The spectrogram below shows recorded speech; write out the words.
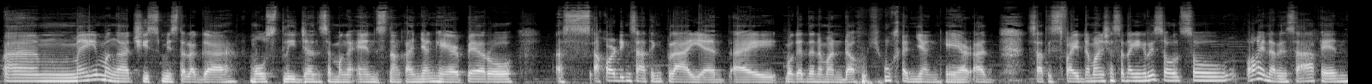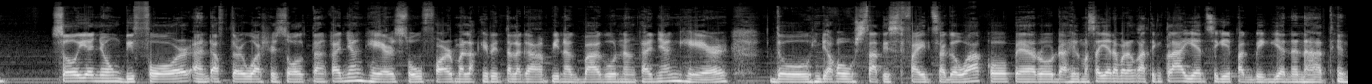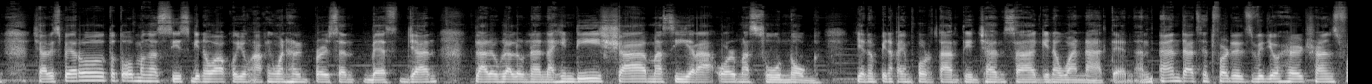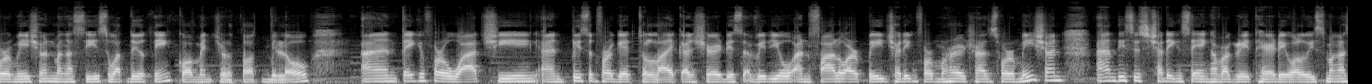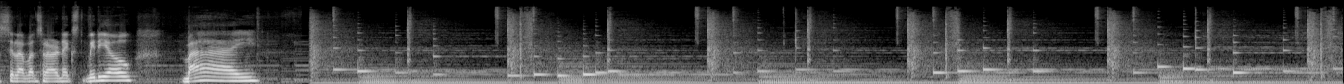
Um, may mga chismis talaga mostly dyan sa mga ends ng kanyang hair pero as according sa ating client ay maganda naman daw yung kanyang hair at satisfied naman siya sa naging result so okay na rin sa akin. So yan yung before and after wash result ng kanyang hair. So far malaki rin talaga ang pinagbago ng kanyang hair. Though hindi ako satisfied sa gawa ko pero dahil masaya naman ang ating client, sige pagbigyan na natin. Charis, pero totoo mga sis, ginawa ko yung aking 100% best dyan. Lalong-lalo na na hindi siya masira or masunog. Yan ang pinaka-importante dyan sa ginawa natin. And, and that's it for this video hair transformation mga sis. What do you think? Comment your thought below. And thank you for watching. And please don't forget to like and share this video and follow our page Shading for more hair transformation. And this is Shading saying have a great hair day always. Mga silaban sa our next video. Bye!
